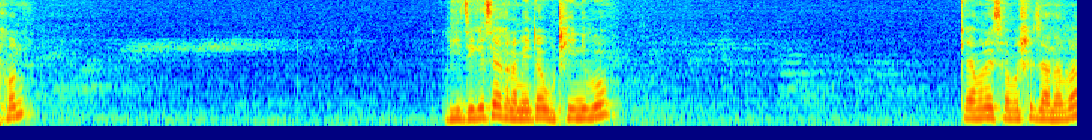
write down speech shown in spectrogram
এখন। ভিজে গেছে, এখন আমি এটা উঠিয়ে নিব। কেমন হয়েছে অবশ্যই জানাবা।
